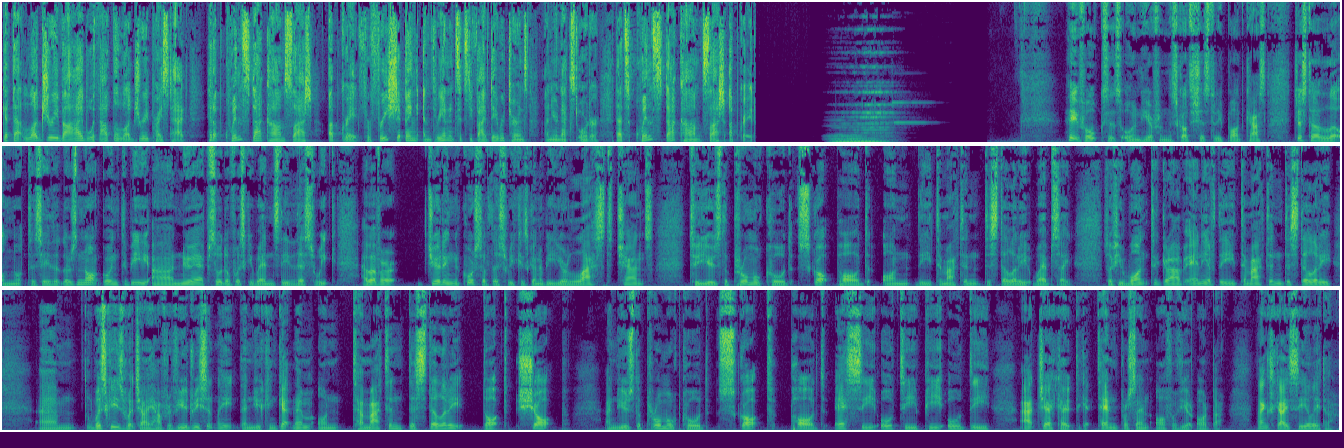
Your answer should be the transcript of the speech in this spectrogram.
Get that luxury vibe without the luxury price tag. Hit up quince.com slash upgrade for free shipping and 365 day returns on your next order. That's quince.com slash upgrade. Hey folks, it's Owen here from the Scottish History Podcast. Just a little note to say that there's not going to be a new episode of Whisky Wednesday this week. However, during the course of this week is going to be your last chance to use the promo code ScotPod on the Tomatin Distillery website. So if you want to grab any of the Tomatin Distillery um, whiskies which I have reviewed recently, then you can get them on tomatindistillery.shop and use the promo code ScotPod, S C O T P O D at checkout to get 10% off of your order. Thanks, guys. See you later.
